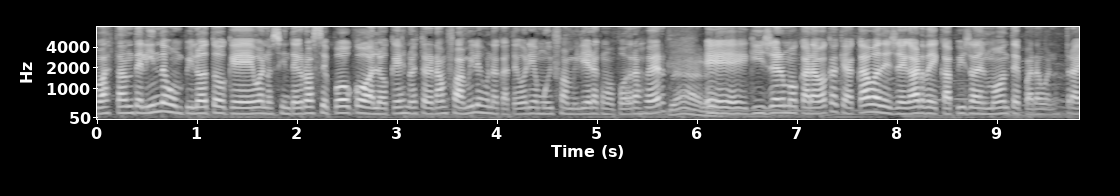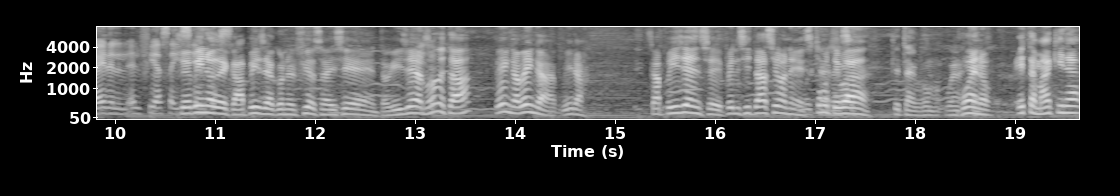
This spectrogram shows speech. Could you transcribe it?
bastante lindo, es un piloto que bueno se integró hace poco a lo que es nuestra gran familia, es una categoría muy familiar como podrás ver. Eh, Guillermo Caravaca que acaba de llegar de Capilla del Monte para bueno traer el, Fiat 600. Que vino de Capilla con el Fiat 600. Guillermo, ¿dónde está? Venga, venga, mira. Capillense, felicitaciones. Muchas ¿Cómo te va? ¿Qué tal? ¿Cómo- buenas Bueno, esta máquina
